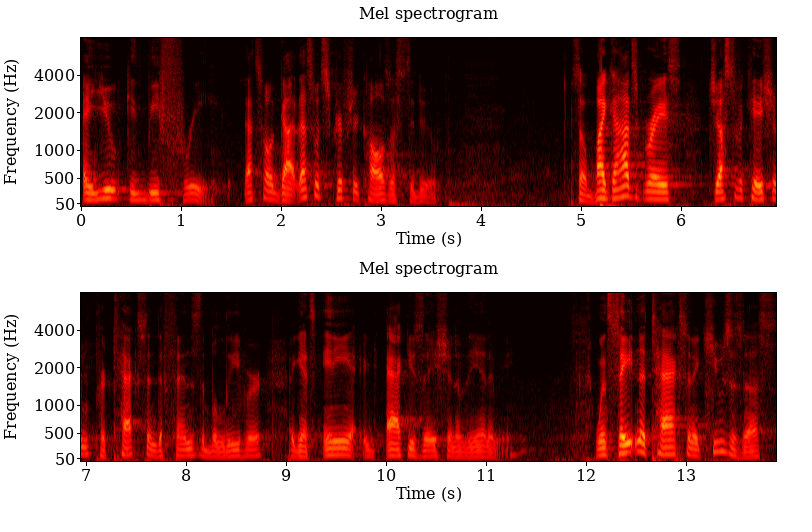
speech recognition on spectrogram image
and you can be free. That's how God, that's what Scripture calls us to do. So, by God's grace, justification protects and defends the believer against any accusation of the enemy. When Satan attacks and accuses us,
